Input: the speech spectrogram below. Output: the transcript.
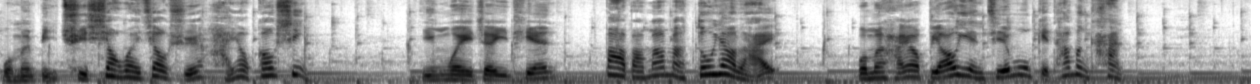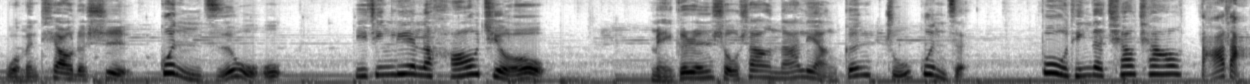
我们比去校外教学还要高兴，因为这一天爸爸妈妈都要来，我们还要表演节目给他们看。我们跳的是棍子舞，已经练了好久。每个人手上拿两根竹棍子，不停的敲敲打打。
